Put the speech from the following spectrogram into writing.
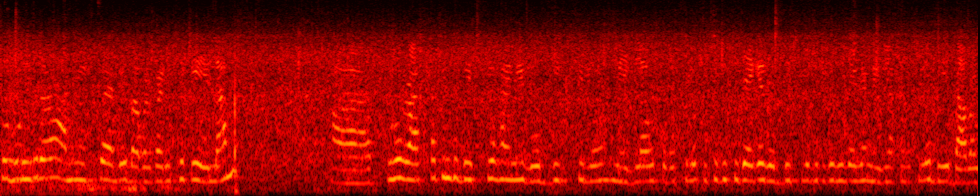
তো বন্ধুরা, আমি একটু আগে বাবার বাড়ি থেকে এলাম। আর পুরো রাস্তা কিন্তু বৃষ্টি হয়নি, রোদ দিচ্ছিল, মেঘলাও করেছিল। কিছু কিছু জায়গায় রোদ দিচ্ছিল, কিছু কিছু জায়গায় মেঘলা করেছিল। দিয়ে বাবার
